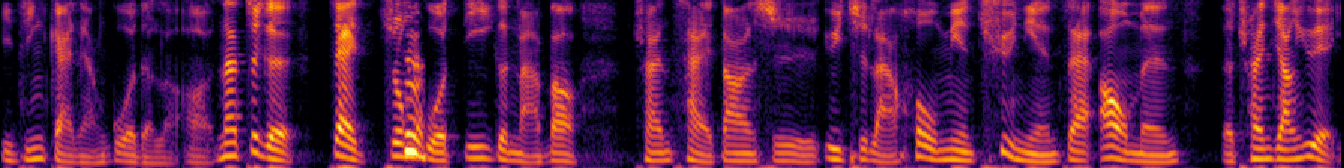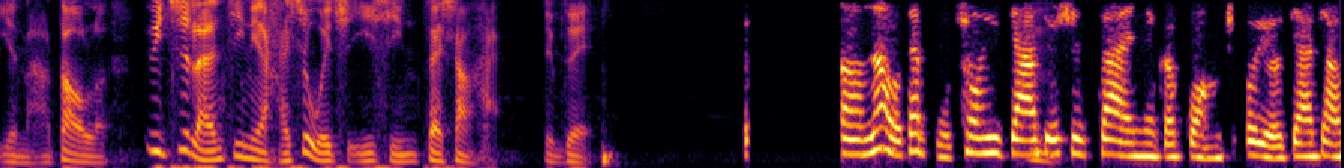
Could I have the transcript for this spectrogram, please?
已经改良过的了哦。那这个在中国第一个拿到川菜，当然是玉芝兰。后面去年在澳门的川江月也拿到了，玉芝兰今年还是维持一星，在上海。对不对？嗯、呃，那我再补充一家，就是在那个广州有一家叫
